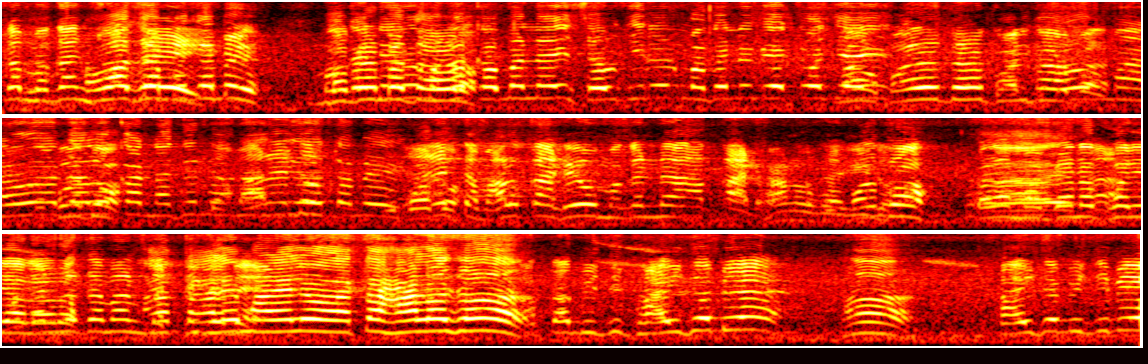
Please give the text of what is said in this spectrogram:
કે મગન શું છે છે. તમે મગન બતાવો. ખબર નહીં સૌજીને મગજને બેચવા જાય. મારો તો કોણ મારો મારો અડધા લોકો કાઢ નાખ્યો તો. તમે. અરે તમારો કાઢ્યો મગનને આ કાઢવાનો છે. તો. તો. પેલા મગન ફરિયા બધી કાલે મારેલો આ તો હાલો છે. આ બીજી ખાઈ છે બે. હા. ખાઈ છે બીજી બે.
